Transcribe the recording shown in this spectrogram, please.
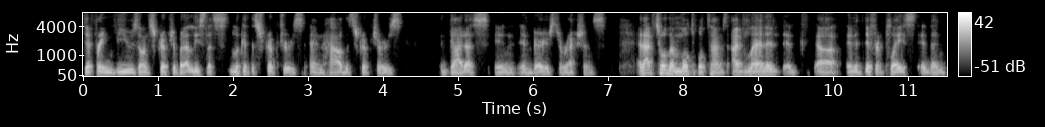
differing views on scripture. But at least let's look at the scriptures and how the scriptures guide us in in various directions. And I've told them multiple times. I've landed in uh, in a different place than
